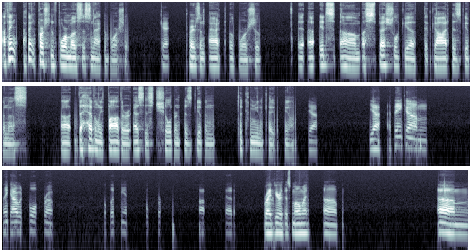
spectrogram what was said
I think I think first and foremost it's an act of worship. Okay. prayer is an act of worship. It, uh, it's um, a special gift that God has given us. Uh, the Heavenly Father, as His children, has given to communicate with Him. Yeah, yeah. I think um, I think I would pull from Philippians 4, top of that right here at this moment. Um, um,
